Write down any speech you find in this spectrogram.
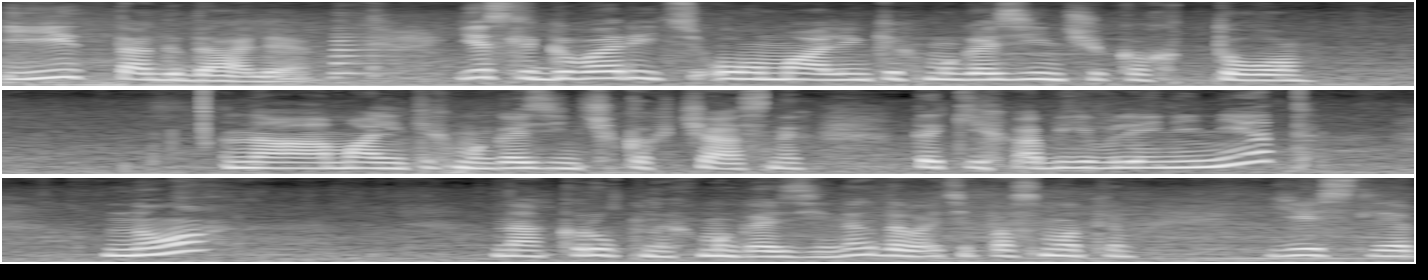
и так далее. Если говорить о маленьких магазинчиках, то на маленьких магазинчиках частных таких объявлений нет. Но на крупных магазинах, давайте посмотрим, есть ли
